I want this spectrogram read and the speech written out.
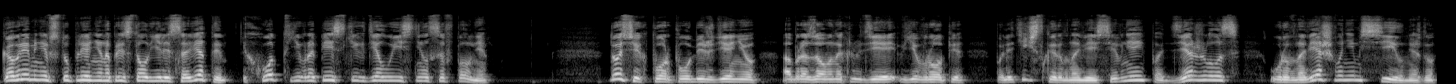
Ко времени вступления на престол Елисаветы ход европейских дел уяснился вполне. До сих пор, по убеждению образованных людей в Европе, политическое равновесие в ней поддерживалось уравновешиванием сил между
